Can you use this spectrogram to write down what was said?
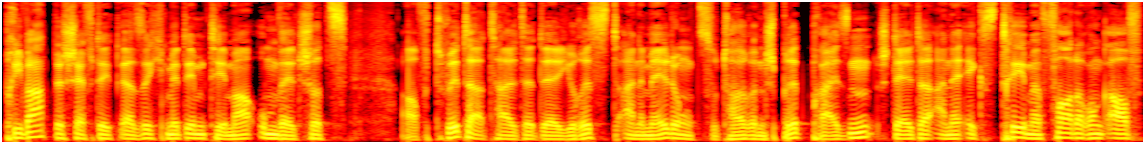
Privat beschäftigt er sich mit dem Thema Umweltschutz. Auf Twitter teilte der Jurist eine Meldung zu teuren Spritpreisen, stellte eine extreme Forderung auf.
